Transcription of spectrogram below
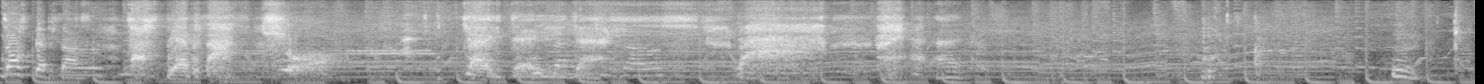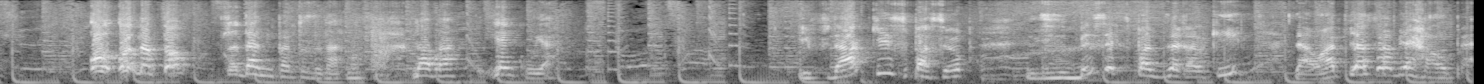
Zaspiew nas, zaspiew nas! Siu! Gdzie ty idziesz? Hmm. O, oddam to! Sprzedaj mi pan to za darmo. Dobra, dziękuję. I w taki sposób Zbyszek z panzeralki załatwia sobie chałupę.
